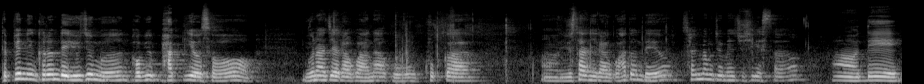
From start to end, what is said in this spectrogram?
대표님, 그런데 요즘은 법이 바뀌어서 문화재라고 안 하고 국가 어, 유산이라고 하던데요. 설명 좀 해주시겠어요? 어, 네.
